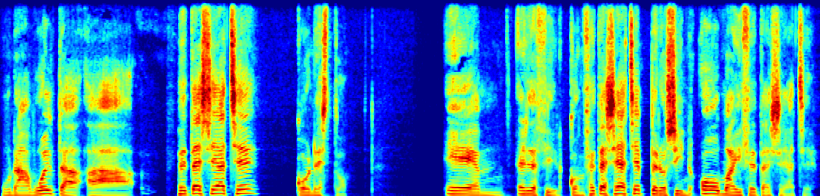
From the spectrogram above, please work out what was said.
una vuelta a ZSH con esto. Em, es decir, con ZSH, pero sin OMA y ZSH.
